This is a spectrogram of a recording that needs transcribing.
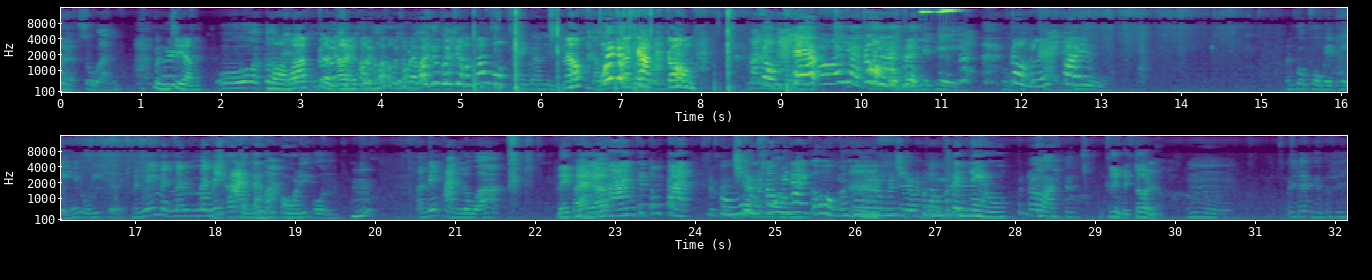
อสวนเหมือนเชียง โอ้ต้นมองว่าไม้เกิดอะไรขึ้นทำอะไรวะดูคุณเชียร์ทำหน้างงใช่เกาหลีเอ้าแต่ว่าจะกัดกล่องมันกล่องยังแคไงบโอ้ยอยากกล่องโผล่เพๆอะโอ้โหกล่องเล็กไปขายน้ำอยู่มันโผล่โผล่เพๆให้ดูเฉยๆมันไม่ มัน มัน มันไม่พันกันี่นหว่าพี่โปดิคุณมันไม่พันรั้วไม่พัไม่นแล้วทานก็ต้องตัดคุณเชียร์มันเข้าไม่ได้ก็ออกมาอืเถมอะคุณเชียร์มันมันก็เป็นแนวมันน่ารักเลย ขึ้นเป็นต้น อืมไปเล่นกันสักที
